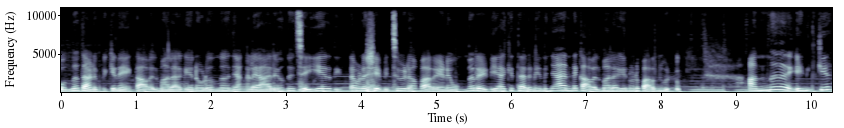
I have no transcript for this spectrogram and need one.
ഒന്ന് തണുപ്പിക്കണേ. കാവൽമാലാകേനോടൊന്ന് ഞങ്ങളെ ആരെയും ഒന്ന് ചെയ്യരുത്. ഇത്തവണ ക്ഷമിച്ചു വിടാൻ പറയണേ. ഒന്ന് റെഡിയാക്കി തരണേ എന്ന് ഞാൻ എന്റെ കാവൽമാലാകേനോട് പറഞ്ഞു വിട്ടു. അന്ന് എനിക്ക്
